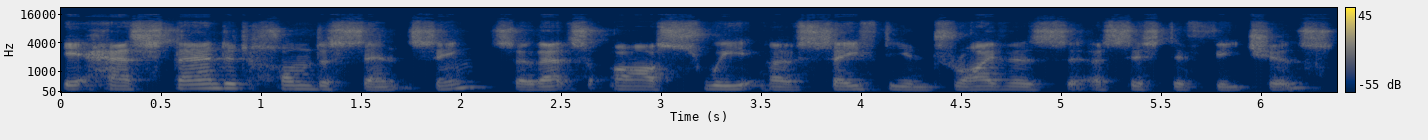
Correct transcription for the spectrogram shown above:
it has standard Honda sensing. So that's our suite of safety and driver's assistive features.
